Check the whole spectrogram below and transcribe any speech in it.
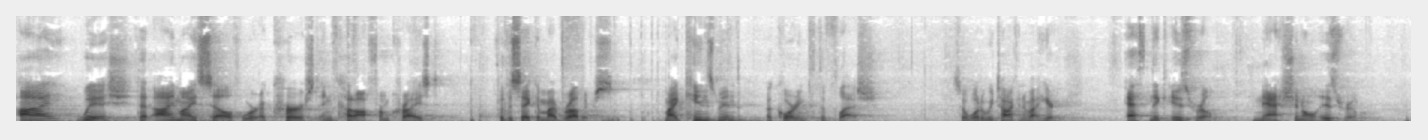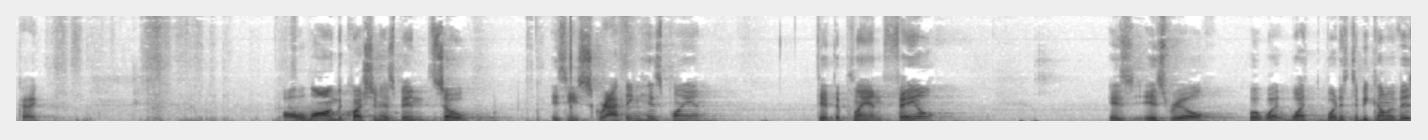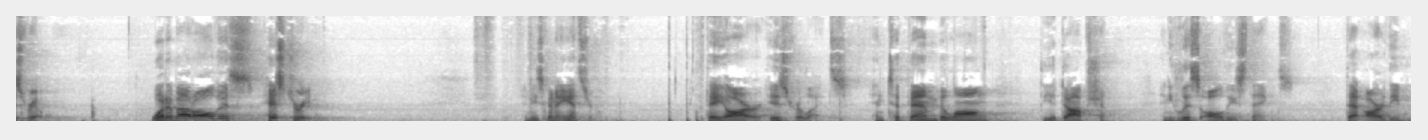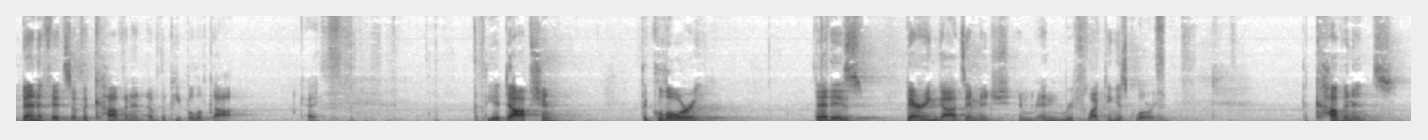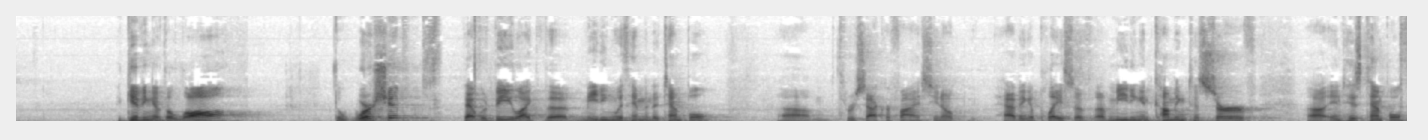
I wish that I myself were accursed and cut off from Christ for the sake of my brothers, my kinsmen according to the flesh. So, what are we talking about here? Ethnic Israel, national Israel. Okay? All along, the question has been so, is he scrapping his plan? Did the plan fail? Is Israel, well, what, what, what is to become of Israel? What about all this history? And he's going to answer. They are Israelites, and to them belong the adoption. And he lists all these things that are the benefits of the covenant of the people of God. Okay? The adoption, the glory, that is bearing God's image and, and reflecting his glory, the covenants, the giving of the law, the worship that would be like the meeting with him in the temple um, through sacrifice, you know, having a place of, of meeting and coming to serve uh, in his temple.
